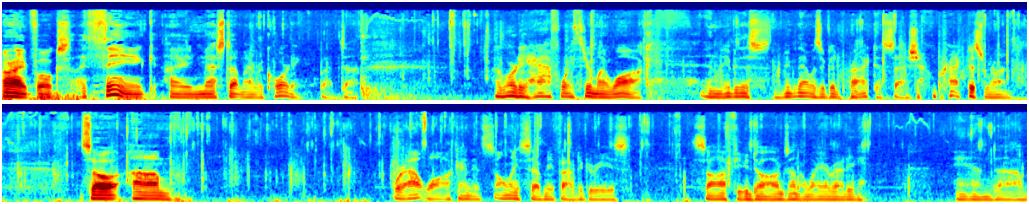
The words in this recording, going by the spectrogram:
All right, folks. I think I messed up my recording, but uh, I'm already halfway through my walk, and maybe this, maybe that was a good practice session, practice run. So um, we're out walking. It's only 75 degrees. Saw a few dogs on the way already, and um,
